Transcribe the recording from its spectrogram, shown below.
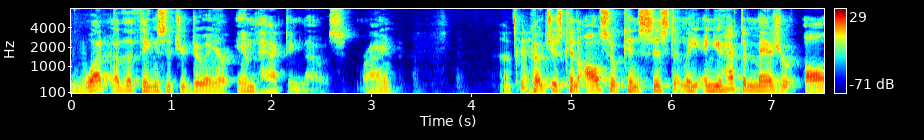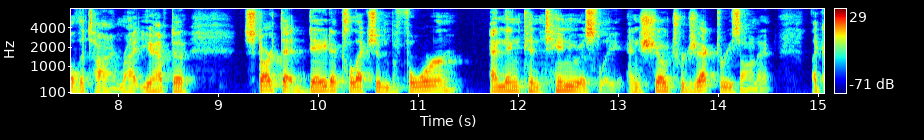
what of the things that you're doing are impacting those right? Okay. coaches can also consistently and you have to measure all the time right? You have to start that data collection before and then continuously and show trajectories on it. Like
